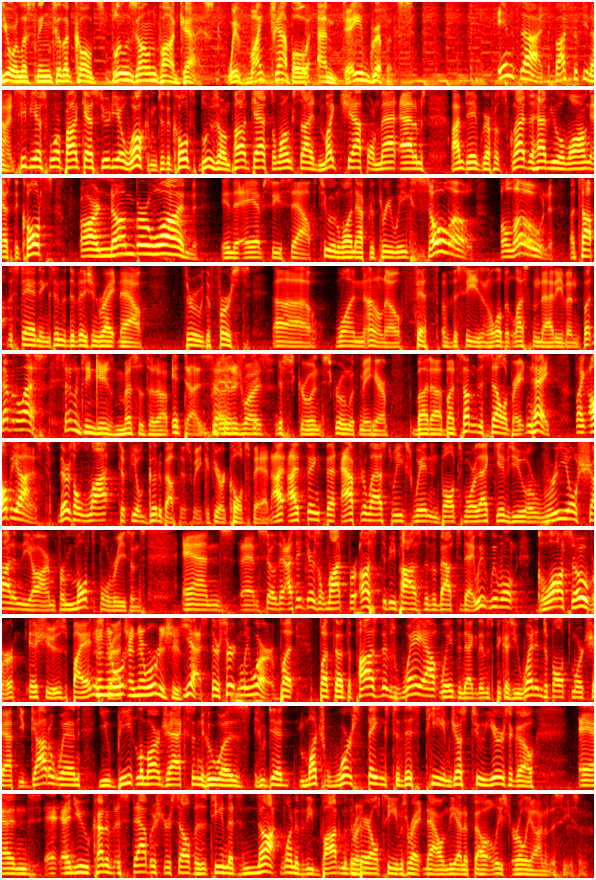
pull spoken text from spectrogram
You're listening to the Colts Blue Zone podcast with Mike Chappell and Dave Griffiths. Inside the Fox 59 CBS 4 podcast studio, welcome to the Colts Blue Zone podcast alongside Mike Chappell and Matt Adams. I'm Dave Griffiths. Glad to have you along as the Colts are number one in the AFC South. Two and one after three weeks. Solo, alone, atop the standings in the division right now through the first uh, one, I don't know, fifth of the season, a little bit less than that even. But nevertheless, 17 games messes it up. it does. Percentage wise. Just, just screwing screwing with me here. But uh, but something to celebrate. And hey, like I'll be honest, there's a lot to feel good about this week if you're a Colts fan. I, I think that after last week's win in Baltimore, that gives you a real shot in the arm for multiple reasons. And and so there, I think there's a lot for us to be positive about today. We, we won't gloss over issues by any and, there stretch. were, and there were issues. Yes, there certainly were, but but the the positives way outweighed the negatives because you went into Baltimore, chap. You got a win. You beat Lamar Jackson, who was who did much worse things to this team just two years ago. And and you kind of established yourself as a team that's not one of the bottom of the Right. barrel teams right now in the NFL, at least early on in the season.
